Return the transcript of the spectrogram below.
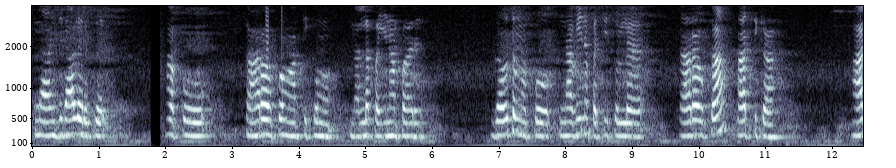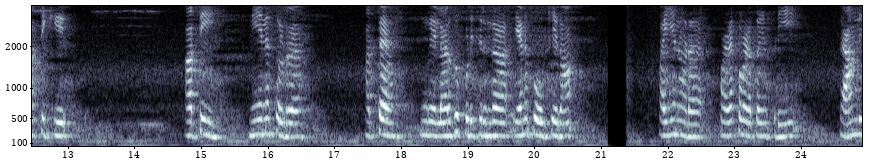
இன்னும் அஞ்சு நாள் இருக்குது அப்போது சாராவுக்கும் ஆர்த்திக்கும் நல்ல பையனாக பாரு. கௌதம் அப்போது நவீனை பற்றி சொல்ல சாராவுக்கா ஆர்த்திக்கா? ஆர்த்திக்கு ஆர்த்தி நீ என்ன சொல்கிற அத்தை உங்கள் எல்லாருக்கும் பிடிச்சிருந்தா எனக்கு ஓகே தான். பையனோட பழக்க வழக்கம் எப்படி? ஃபேமிலி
